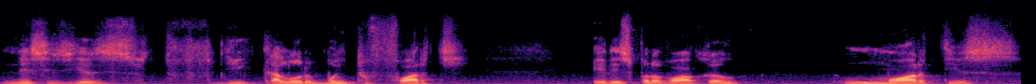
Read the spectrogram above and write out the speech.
nesses dias de calor muito forte, eles provocam mortes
